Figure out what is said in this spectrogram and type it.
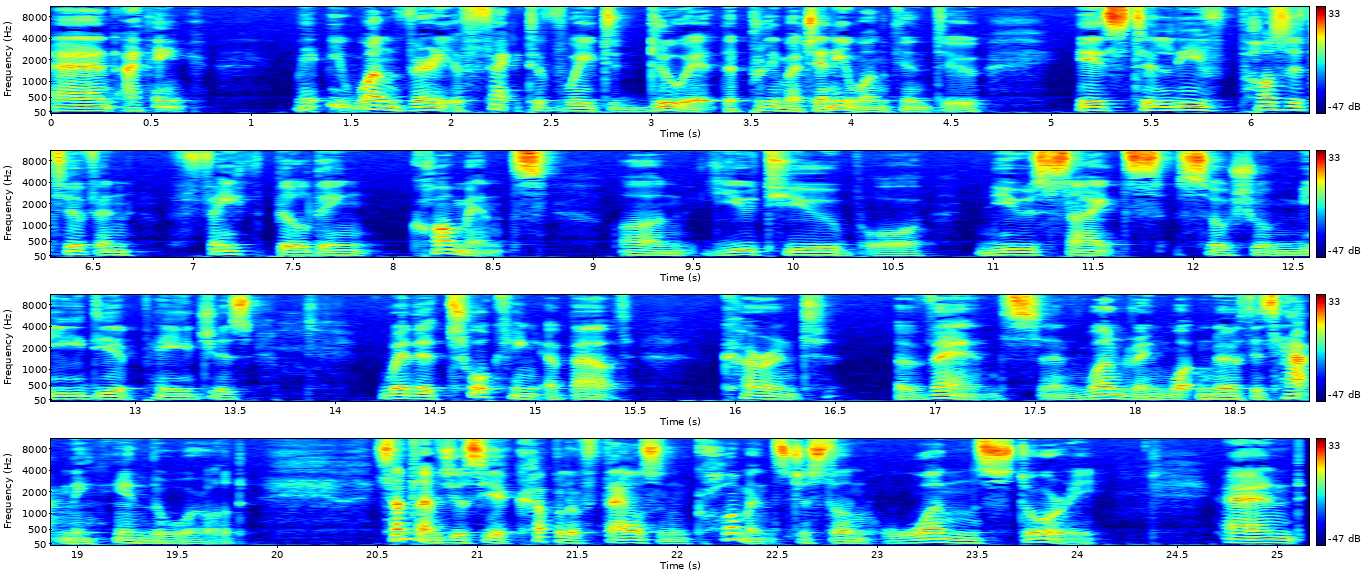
And I think maybe one very effective way to do it, that pretty much anyone can do, is to leave positive and faith building comments on YouTube or news sites, social media pages, where they're talking about current events and wondering what on earth is happening in the world. Sometimes you'll see a couple of thousand comments just on one story. And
